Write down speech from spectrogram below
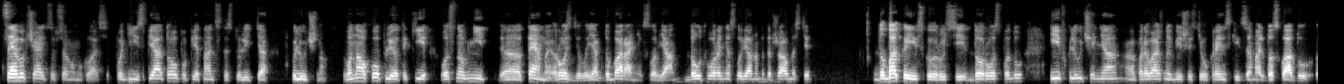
Це вивчається в сьомому класі. Події з 5 по 15 століття включно. Вона охоплює такі основні е, теми, розділи, як доба ранніх слов'ян до утворення слов'янами державності, доба Київської Русі до розпаду і включення е, переважної більшості українських земель до складу е,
